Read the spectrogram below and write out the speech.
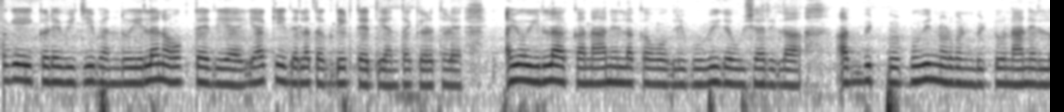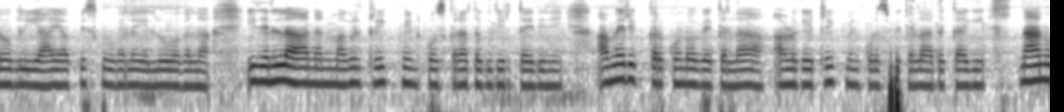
ಹಾಗೆ ಈ ಕಡೆ ವಿಜಿ ಬಂದು, ಎಲ್ಲನ ಹೋಗ್ತಾ ಇದೀಯಾ? ಯಾಕೆ ಇದೆಲ್ಲ ತೆಗ್ದಿಡ್ತಾ ಅಂತ ಕೇಳ್ತಾಳೆ. ಅಯ್ಯೋ, ಇಲ್ಲ ಅಕ್ಕ, ನಾನೆಲ್ಲಕ್ಕ ಹೋಗ್ಲಿ, ಭುವಿಗೆ ಹುಷಾರಿಲ್ಲ. ಅದು ಬಿಟ್ಬಿಟ್ಟು ಭುವಿನ ನೋಡ್ಕೊಂಡು ಬಿಟ್ಟು ನಾನೆಲ್ಲಿ ಹೋಗಲಿ? ಯಾವ ಆಫೀಸ್ಗೆ ಹೋಗಲ್ಲ, ಎಲ್ಲೂ ಹೋಗಲ್ಲ. ಇದೆಲ್ಲ ನನ್ನ ಮಗಳ ಟ್ರೀಟ್ಮೆಂಟ್ಗೋಸ್ಕರ ತೆಗೆದಿಡ್ತಾ ಇದ್ದೀನಿ. ಅಮೇರಿಕ್ ಕರ್ಕೊಂಡು ಹೋಗ್ಬೇಕಲ್ಲ, ಅವಳಿಗೆ ಟ್ರೀಟ್ಮೆಂಟ್ ಕೊಡಿಸ್ಬೇಕಲ್ಲ, ಅದಕ್ಕಾಗಿ. ನಾನು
